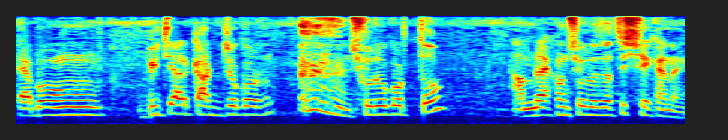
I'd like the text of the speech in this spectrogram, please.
এবং বিচার কার্যকর শুরু করত। আমরা এখন চলে যাচ্ছি সেখানে।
